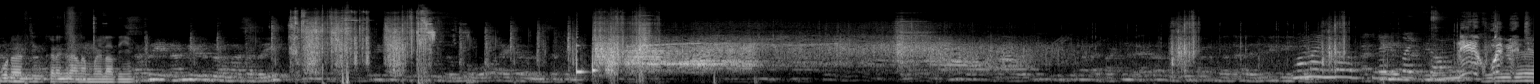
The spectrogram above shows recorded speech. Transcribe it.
போட்டு அடிச்சு கிடக்குறான் நம்ம எல்லாத்தையும். மாமா இந்த ரெட் பைக் தான் Need equipment. இது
